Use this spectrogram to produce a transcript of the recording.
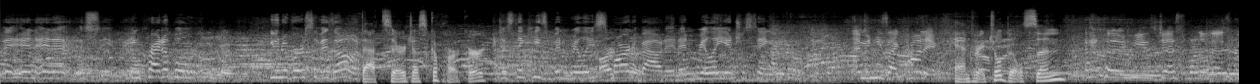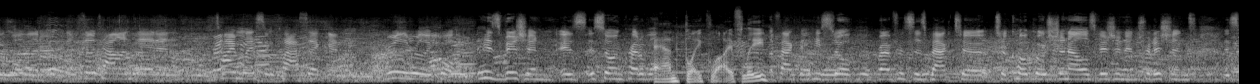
in, in an incredible universe of his own. That's Sarah Jessica Parker I just think he's been really smart about it and really interesting. I mean, he's iconic. and Rachel Bilson he's just one of those people that are they're so talented and timeless and classic and really, really cool. His vision is, is so incredible. and Blake Lively. the fact that he still references back to, to Coco Chanel's vision and traditions is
